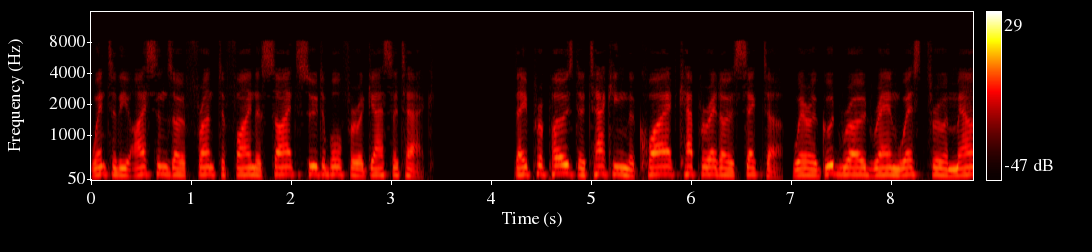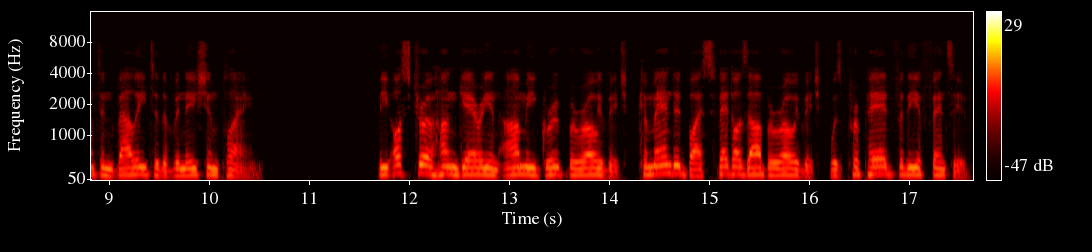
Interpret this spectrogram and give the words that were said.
went to the Isonzo front to find a site suitable for a gas attack. They proposed attacking the quiet Caporetto sector, where a good road ran west through a mountain valley to the Venetian plain. The Austro-Hungarian Army Group Boroević, commanded by Svetozar Boroević, was prepared for the offensive.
